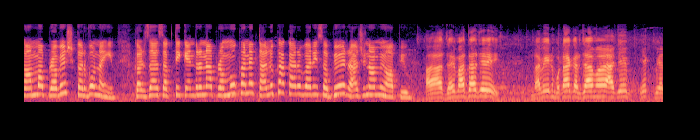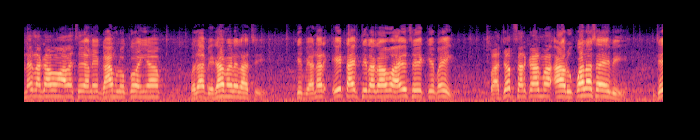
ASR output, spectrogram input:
ગામમાં પ્રવેશ કરવો નહીં. કરજા શક્તિ કેન્દ્રના પ્રમુખ અને તાલુકા કારોબારી સભ્યોએ રાજીનામું આપ્યું. હા જય માતાજી. નવીન મોટા કરજામાં આજે એક બેનર લગાવવામાં આવે છે અને ગામ લોકો અહીંયા બધા ભેગા મળેલા છે કે બેનર એ ટાઈપથી લગાવવામાં આવ્યું છે કે ભાઈ ભાજપ સરકારમાં આ રૂપાલા સાહેબે જે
